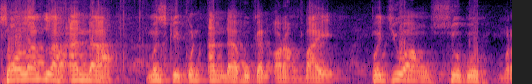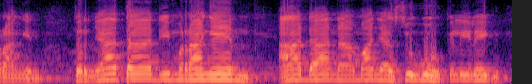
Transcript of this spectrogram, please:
Solatlah anda meskipun anda bukan orang baik pejuang subuh merangin ternyata di merangin ada namanya subuh keliling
